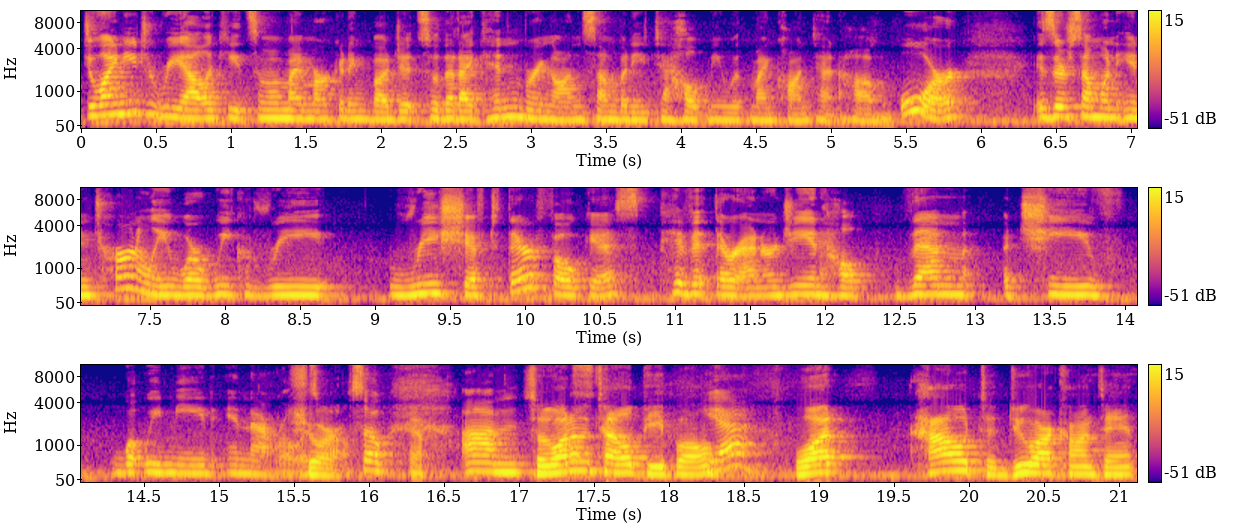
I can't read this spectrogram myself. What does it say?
do i need to reallocate some of my marketing budget so that i can bring on somebody to help me with my content hub or is there someone internally where we could re reshift their focus pivot their energy and help them achieve what we need in that role Sure. as well so Yeah. um, So why don't we tell people Yeah. what how to do our content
